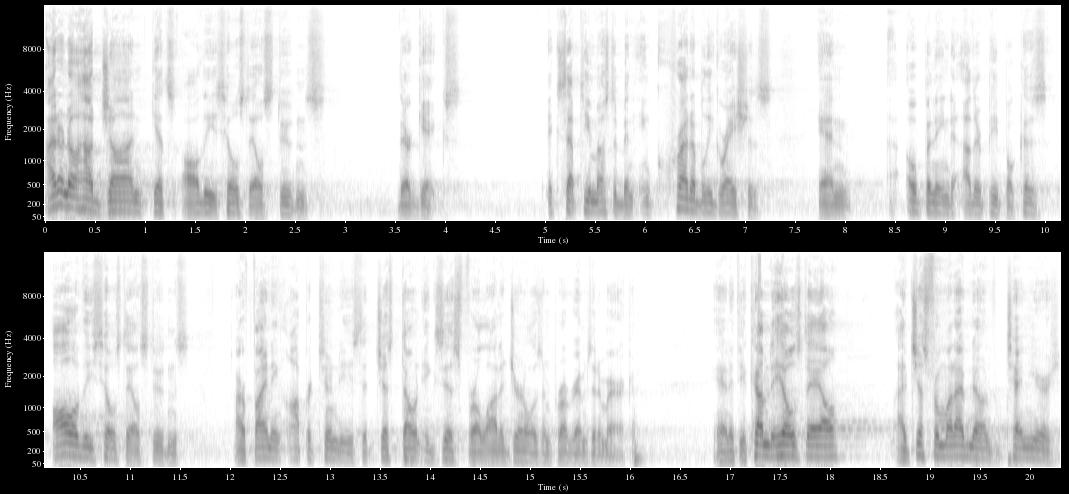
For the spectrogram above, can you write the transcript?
I don't know how John gets all these Hillsdale students their gigs, except he must have been incredibly gracious and opening to other people because all of these Hillsdale students are finding opportunities that just don't exist for a lot of journalism programs in America. And if you come to Hillsdale, uh, just from what I've known for 10 years,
